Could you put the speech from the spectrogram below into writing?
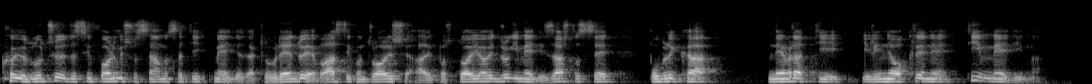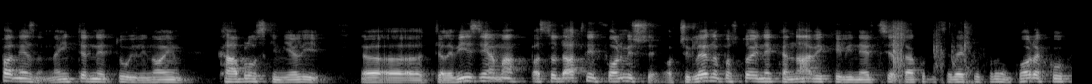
koji odlučuju da se informišu samo sa tih medija. Dakle, u redu je, vlasti kontroliše, ali postoji i ovi drugi mediji. Zašto se publika ne vrati ili ne okrene tim medijima? Pa ne znam, na internetu ili novim kablovskim jeli, televizijama, pa se odatle informiše. Očigledno postoji neka navika ili inercija, tako bi se rekao u prvom koraku,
